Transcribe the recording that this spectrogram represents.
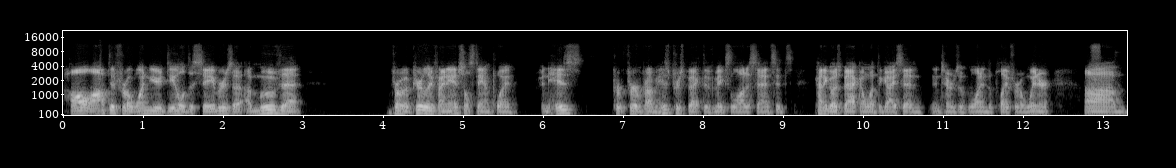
Hall opted for a one-year deal with the Sabres, a, a move that, from a purely financial standpoint, and his from his perspective, makes a lot of sense. It's kind of goes back on what the guy said in, in terms of wanting to play for a winner. Um,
